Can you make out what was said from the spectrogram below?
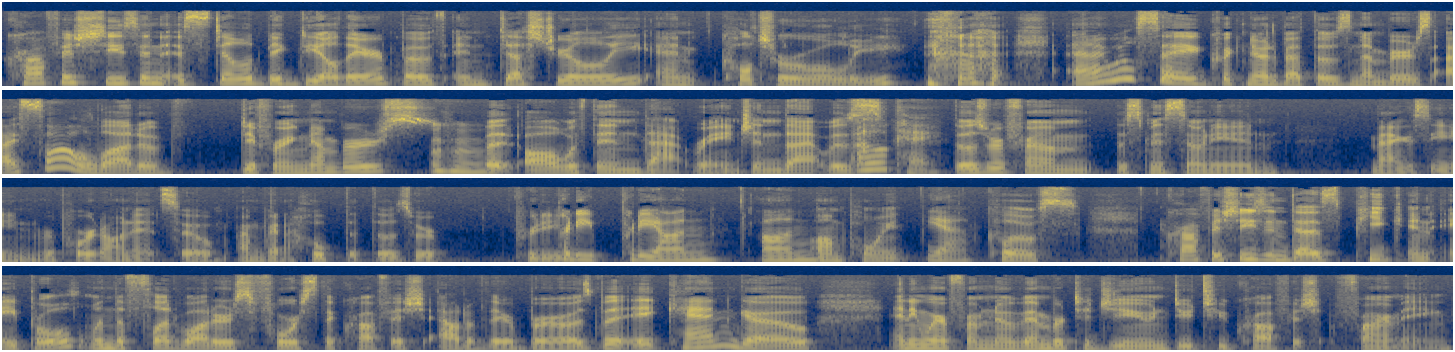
Crawfish season is still a big deal there, both industrially and culturally. and I will say a quick note about those numbers. I saw a lot of differing numbers, mm-hmm. but all within that range. And that was, Oh, okay. those were from the Smithsonian magazine report on it. So I'm going to hope that those were pretty, Pretty pretty on on on point. Yeah. Close. Crawfish season does peak in April when the floodwaters force the crawfish out of their burrows, but it can go anywhere from November to June due to crawfish farming.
